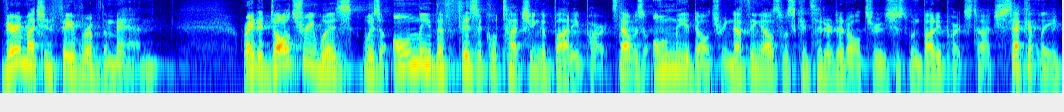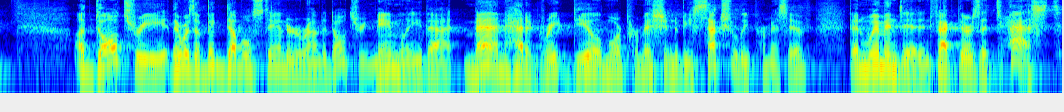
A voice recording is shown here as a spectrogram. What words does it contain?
very much in favor of the man. Right? Adultery was, was only the physical touching of body parts. That was only adultery. Nothing else was considered adultery. It was just when body parts touched. Secondly, Adultery, there was a big double standard around adultery, namely that men had a great deal more permission to be sexually permissive than women did. In fact, there's a test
